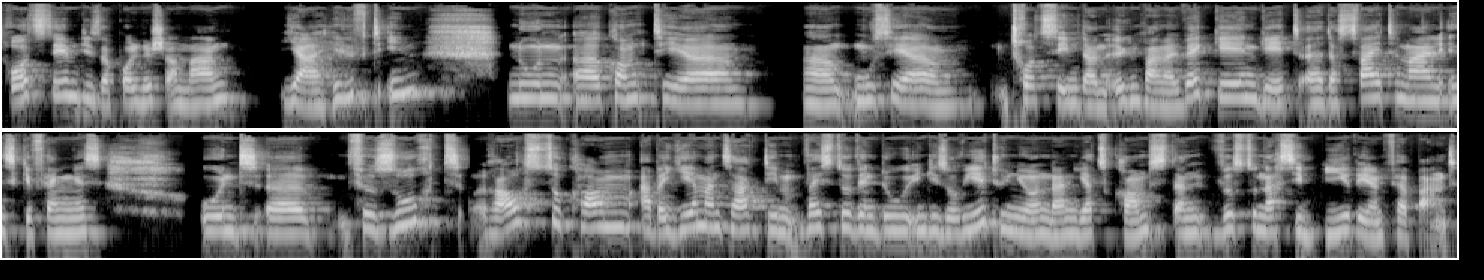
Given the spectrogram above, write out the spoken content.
Trotzdem dieser polnische Mann ja hilft ihm. Nun äh, kommt er äh, muss er trotzdem dann irgendwann mal weggehen, geht äh, das zweite Mal ins Gefängnis und äh, versucht rauszukommen, aber jemand sagt ihm, weißt du, wenn du in die Sowjetunion dann jetzt kommst, dann wirst du nach Sibirien verbannt.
